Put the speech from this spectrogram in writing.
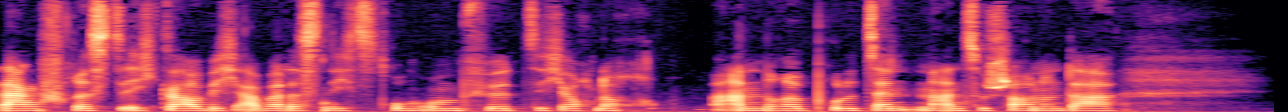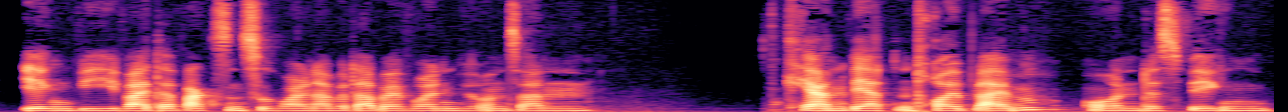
langfristig glaube ich aber, dass nichts drumherum führt, sich auch noch andere Produzenten anzuschauen und da irgendwie weiter wachsen zu wollen. Aber dabei wollen wir unseren Kernwerten treu bleiben. Und deswegen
